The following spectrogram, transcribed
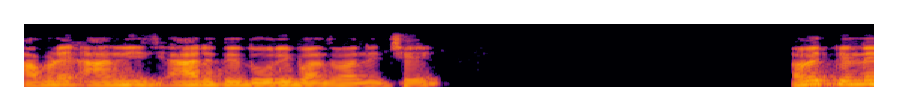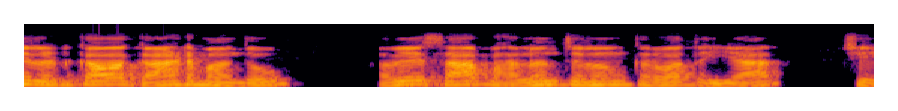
આપણે આની, આ રીતે દોરી બાંધવાની છે. હવે તેને લટકાવવા ગાંઠ બાંધો. હવે સાપ હલનચલન કરવા તૈયાર છે.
